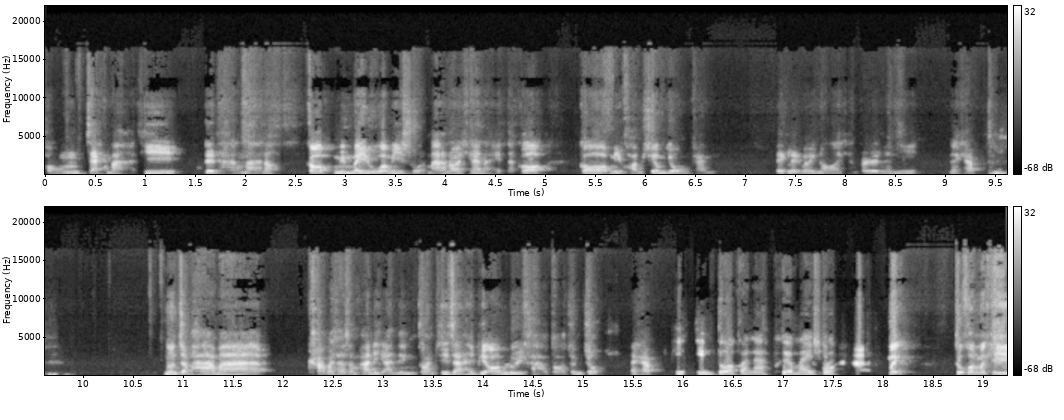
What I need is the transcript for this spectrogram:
ของแจ็คหมาที่เดินทางมาเนาะก็ไม่รู้ว่ามีส่วนมากน้อยแค่ไหน แต่ก็ก็มีความเชื่อมโยงกัน เล็กๆน้อยๆประเด็นนี้นะครับนนจะพามาข่าวประชาสัมพันธ์อีกอันหนึ่งก่อนที่จะให้พี่อ้อมลุยข่าวต่อจนจบนะครับพี่จิมตัวก่อนนะเผื่อไม่ช็อตไม่ทุกคนเมื่อกี้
